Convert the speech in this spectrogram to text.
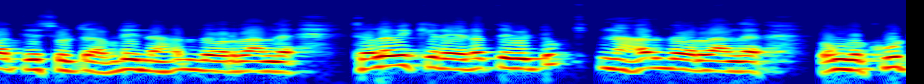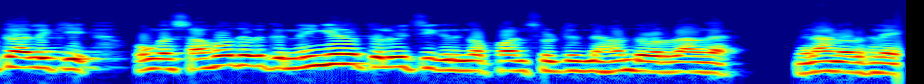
வார்த்தையை சொல்லிட்டு அப்படியே நகர்ந்து வர்றாங்க. தொலைவிக்கிற இடத்தை விட்டு நகர்ந்து வர்றாங்க. உங்க கூட்டாளிக்கு உங்க சகோதரருக்கு நீங்களும் தொலைவிச்சுக்கிறீங்கப்பான்னு சொல்லிட்டு நகர்ந்து வர்றாங்க. மேலானவர்களே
